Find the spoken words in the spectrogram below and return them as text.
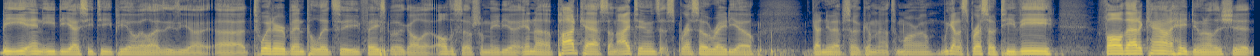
B E N E D I C T P O L I Z Z I. Uh, Twitter, Ben Polizzi. Facebook, all the, all the social media. And a podcast on iTunes, Espresso Radio. Got a new episode coming out tomorrow. We got Espresso TV. Follow that account. I hate doing all this shit.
